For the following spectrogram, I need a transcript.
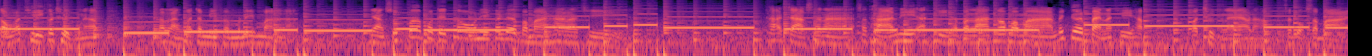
2 นาทีก็ถึงนะครับด้านหลังก็จะมี Family มา อย่างซูเปอร์โปเตโต้นี่ก็เดินประมาณ 5 นาที ถ้าจากสนาสถานีอากิฮาบาระก็ประมาณไม่เกิน 8 นาทีครับ ก็ถึงแล้วนะครับ สะดวกสบาย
